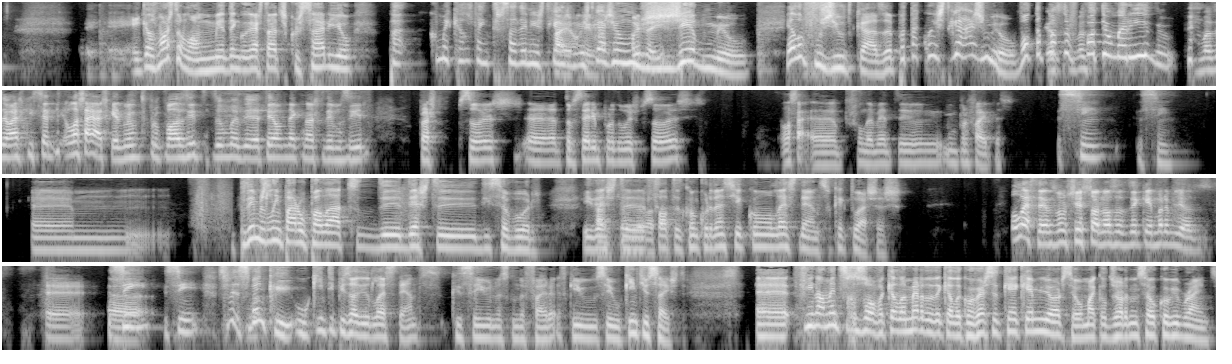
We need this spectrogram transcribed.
É que eles mostram lá um momento em que o gajo está a discursar e eu, pá, como é que ela está interessada neste gajo? Ah, é este gajo é um é gebo, meu. Ela fugiu de casa para estar com este gajo, meu. Volta para, eu, mas, para o teu marido. Mas eu acho que isso é, lá está, acho que é mesmo de propósito de uma de, até onde é que nós podemos ir para as pessoas uh, torcerem por duas pessoas uh, profundamente imperfeitas. Sim, sim. Um, podemos limpar o palato de, deste dissabor e desta ah, falta de concordância com o Last Dance. O que é que tu achas? O Last Dance, vamos ser só nós a dizer que é maravilhoso. Uh, uh... Sim, sim. Se, se, bem que o quinto episódio de Last Dance, que saiu na segunda-feira, que saiu o quinto e o sexto, uh, finalmente se resolve aquela merda daquela conversa de quem é que é melhor, se é o Michael Jordan ou se é o Kobe Bryant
